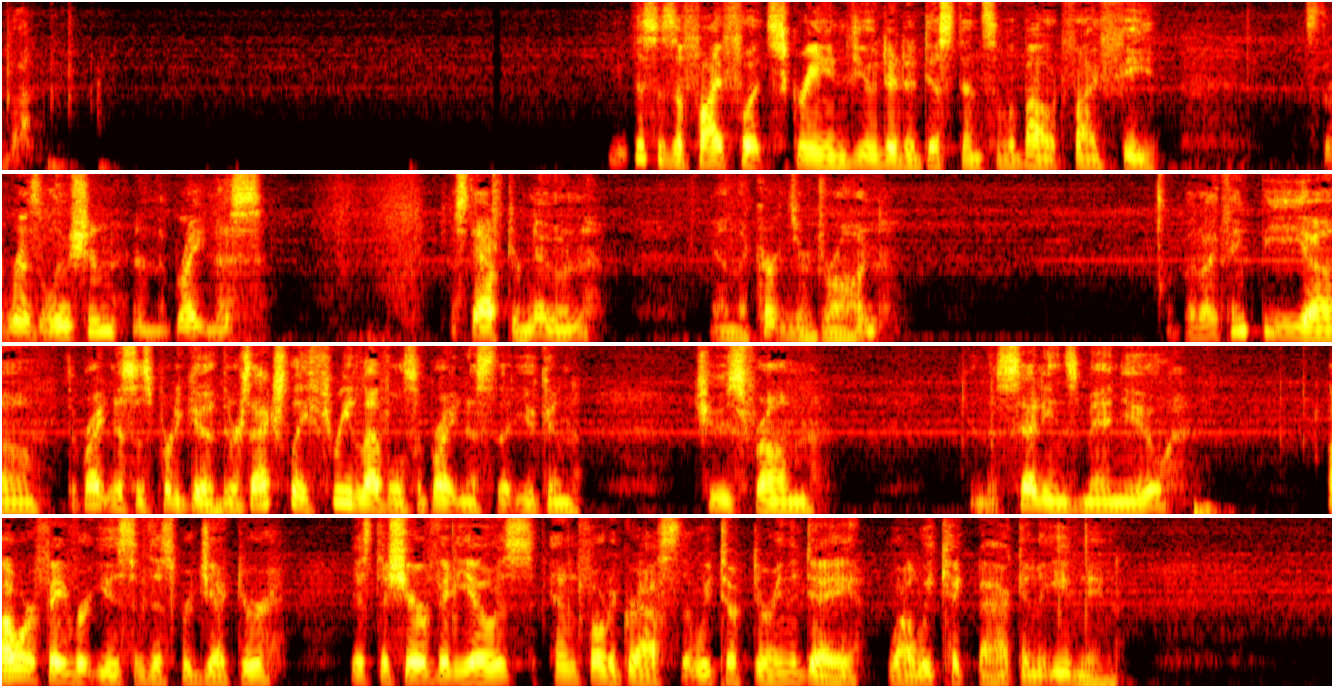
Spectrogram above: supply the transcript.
This is a five foot screen viewed at a distance of about five feet. It's the resolution and the brightness. Just afternoon, and the curtains are drawn. But I think the uh, the brightness is pretty good. There's actually three levels of brightness that you can choose from in the settings menu. Our favorite use of this projector is to share videos and photographs that we took during the day while we kick back in the evening.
